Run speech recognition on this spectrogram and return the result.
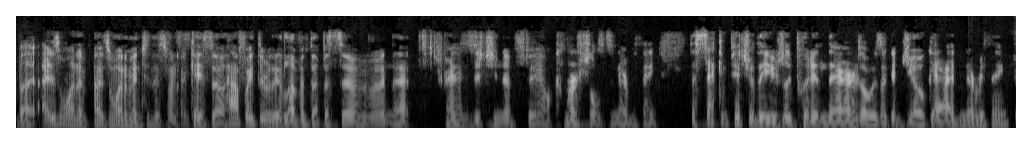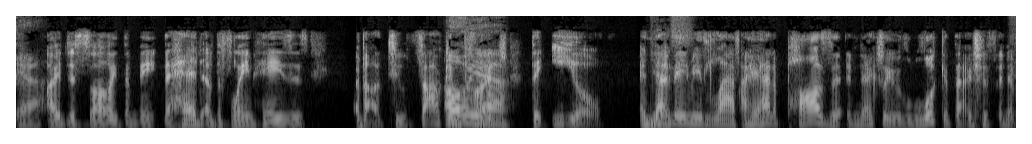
But I just want to I just want to mention this one. Okay, so halfway through the eleventh episode, when that transition of you know commercials and everything, the second picture they usually put in there is always like a joke ad and everything. Yeah. I just saw like the main the head of the flame hazes about to falcon Oh, punch yeah. the eel. And Yes. that made me laugh. I had to pause it and actually look at that just and it,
